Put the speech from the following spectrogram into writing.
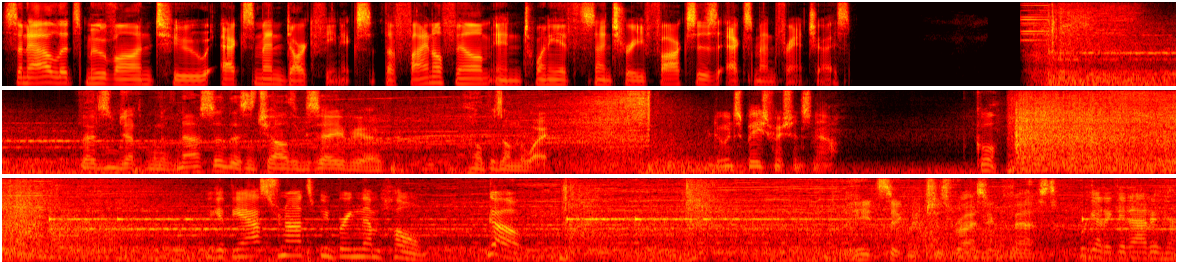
So now let's move on to X-Men Dark Phoenix, the final film in 20th Century Fox's X-Men franchise. Ladies and gentlemen of NASA, this is Charles Xavier. Help is on the way. We're doing space missions now. Cool. We get the astronauts, we bring them home. Go. The heat signature's rising fast. We gotta get out of here.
